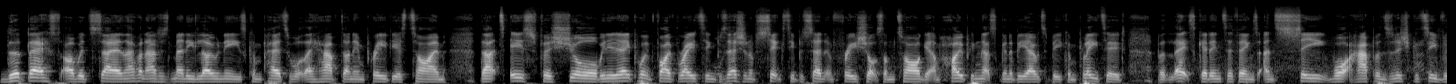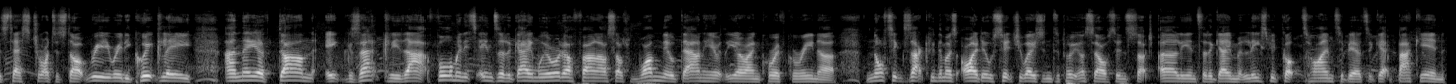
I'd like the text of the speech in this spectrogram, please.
the best, I would say, and they haven't had as many low knees compared to what they have done in previous time. That is for sure. We need an 8.5 rating, possession of 60% and three shots on target. I'm hoping that's going to be able to be completed, but let's get into things and see what happens. And as you can see, Vitesse tried to start really, really quickly, and they have done exactly that. Four minutes into the game, we already found ourselves 1-0 down here at the Johan Cruyff Arena. Not exactly the most ideal situation to put yourselves in such early into the game. At least we've got time to be able to get back in.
